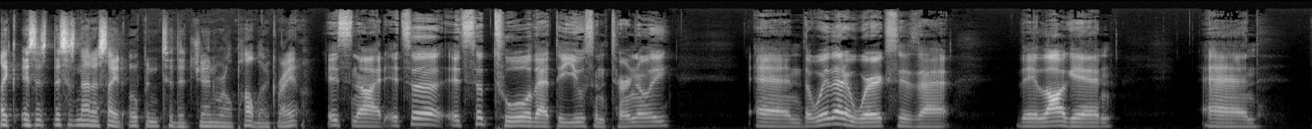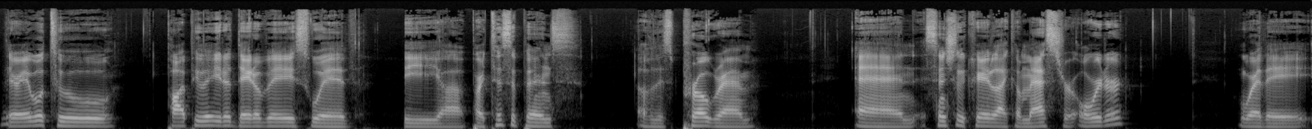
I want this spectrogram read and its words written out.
like is this this is not a site open to the general public right? It's not. It's a it's a tool that they use internally. And the way that it works is that they log in and they're able to populate a database with the uh, participants of this program and essentially create like a master order where they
